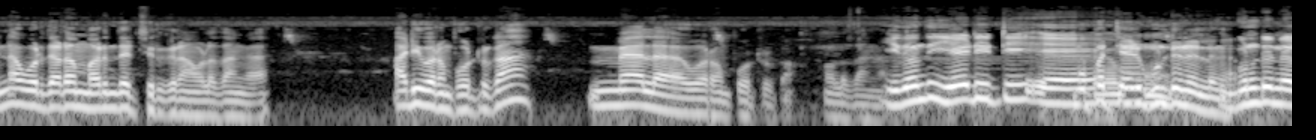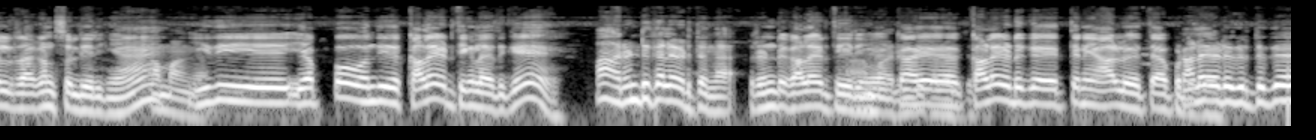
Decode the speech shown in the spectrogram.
என்ன ஒரு தடவை மருந்து அடிச்சிருக்கிறேன் அவ்வளோதாங்க. அடி உரம் போட்டிருக்கேன். மேலே உரம் போட்டிருக்கோம் அவ்வளோதாங்க. இது வந்து ஏடிடி முப்பத்தேழு குண்டு நெல்லுங்க. குண்டு நெல் ரகம்னு சொல்லியிருக்கீங்க ஆமாங்க. இது எப்போ வந்து இது களை எடுத்தீங்களா இதுக்கு? ஆ ரெண்டு களை எடுத்தேங்க. ரெண்டு களை எடுத்துக்கிறீங்க. களை. களை எடுக்க எத்தனை ஆள் களை தேவைப்படுது எடுக்கிறதுக்கு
